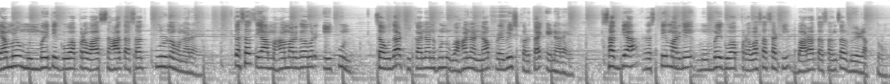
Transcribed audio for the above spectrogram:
यामुळं मुंबई ते गोवा प्रवास सहा तासात पूर्ण होणार आहे. तसंच या महामार्गावर एकूण चौदा ठिकाणांहून वाहनांना प्रवेश करता येणार आहे. सध्या रस्ते मार्गे मुंबई गोवा प्रवासासाठी बारा तासांचा वेळ लागतो.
